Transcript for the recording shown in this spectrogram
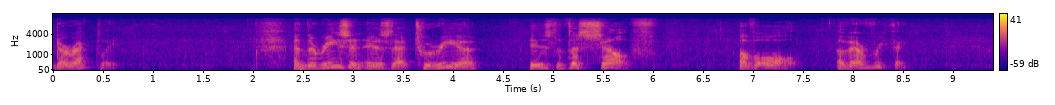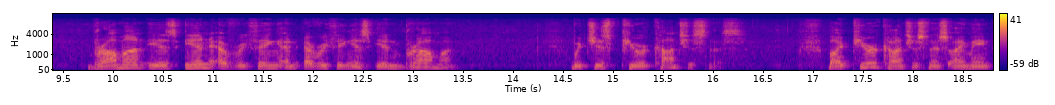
directly. And the reason is that Turiya is the self of all, of everything. Brahman is in everything and everything is in Brahman, which is pure consciousness. By pure consciousness, I mean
